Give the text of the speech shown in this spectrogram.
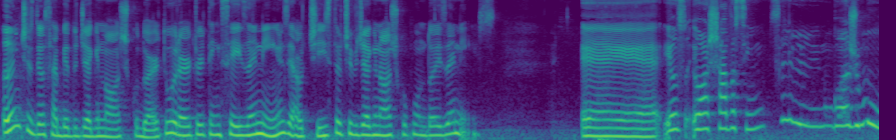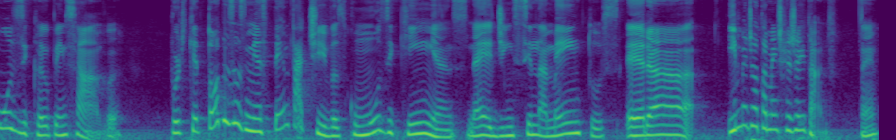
antes de eu saber do diagnóstico do Arthur, Arthur tem seis aninhos, é autista, eu tive diagnóstico com dois aninhos. É, eu, eu achava assim, ele não gosta de música, eu pensava. Porque todas as minhas tentativas com musiquinhas, né, de ensinamentos, era imediatamente rejeitado, né?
